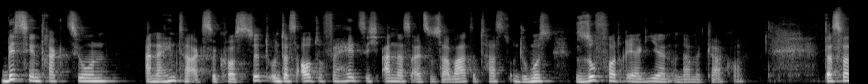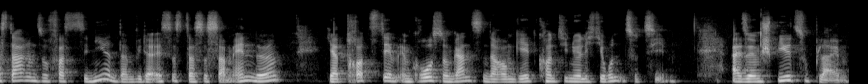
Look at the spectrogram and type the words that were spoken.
bisschen Traktion an der Hinterachse kostet und das Auto verhält sich anders, als du es erwartet hast und du musst sofort reagieren und damit klarkommen. Das, was darin so faszinierend dann wieder ist, ist, dass es am Ende ja trotzdem im Großen und Ganzen darum geht, kontinuierlich die Runden zu ziehen. Also im Spiel zu bleiben.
